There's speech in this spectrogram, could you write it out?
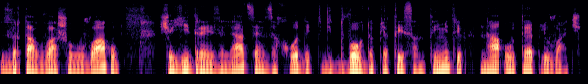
звертав вашу увагу, що гідроізоляція заходить від 2 до 5 см на утеплювач.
